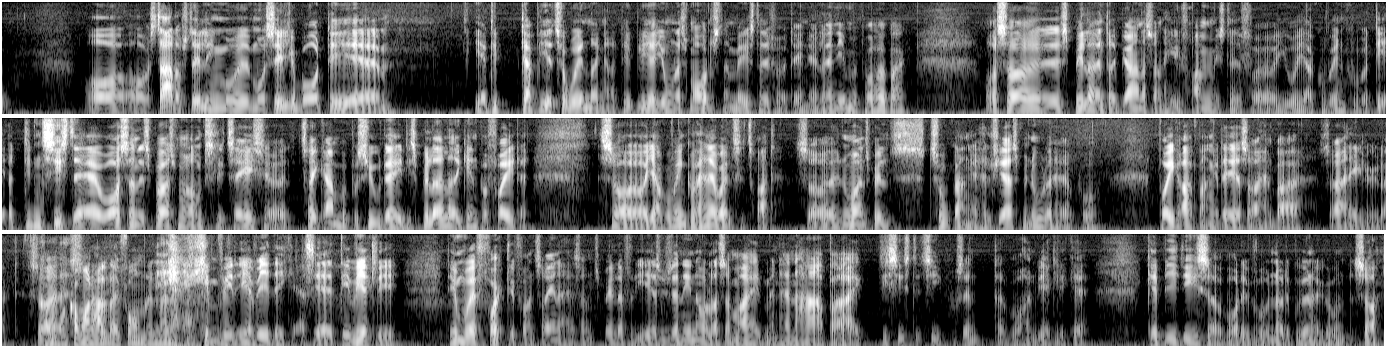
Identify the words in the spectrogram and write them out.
Og, og startopstillingen mod, mod Silkeborg, det. Øh, ja, det, der bliver to ændringer. Det bliver Jonas Mortensen med i stedet for Daniel Han hjemme på højre bak. Og så øh, spiller André Bjarnason helt fremme i stedet for Jure Jakovenko. Og det, og det, den sidste er jo også sådan et spørgsmål om slitage. Og tre kampe på syv dage, de spiller allerede igen på fredag. Så og Jakovenko, han er jo altid træt. Så øh, nu har han spillet to gange 70 minutter her på, på ikke ret mange dage, og så er han bare så er han helt ødelagt. Så, Kommer, kommer han aldrig i form, den mand? Jamen, ved, jeg ved det ikke. Altså, jeg, det er virkelig... Det må være frygteligt for en træner at have sådan en spiller, fordi jeg synes, han indeholder så meget, men han har bare ikke de sidste 10 procent, hvor han virkelig kan, kan bide det i sig, hvor det, når det begynder at gå ondt. Så,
